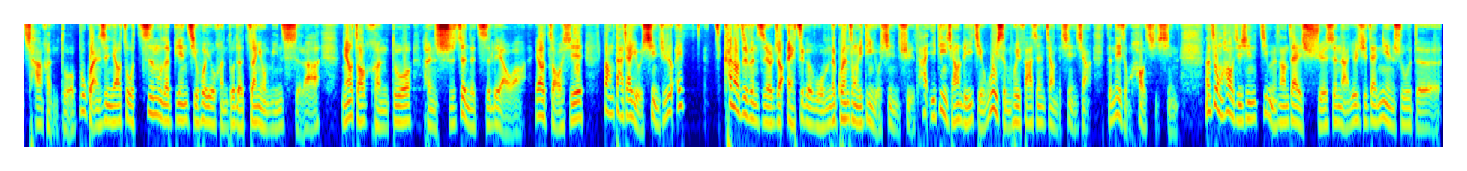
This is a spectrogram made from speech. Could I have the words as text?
差很多。不管是你要做字幕的编辑，会有很多的专有名词啦，你要找很多很实证的资料啊，要找些让大家有兴趣，说哎。看到这份资料，知道，哎，这个我们的观众一定有兴趣，他一定想要理解为什么会发生这样的现象的那种好奇心。那这种好奇心，基本上在学生啊，尤其在念书的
